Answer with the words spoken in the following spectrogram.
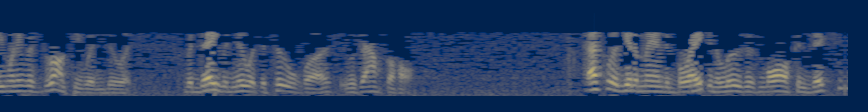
Even when he was drunk, he wouldn't do it. But David knew what the tool was. It was alcohol. That's what would get a man to break and to lose his moral conviction.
